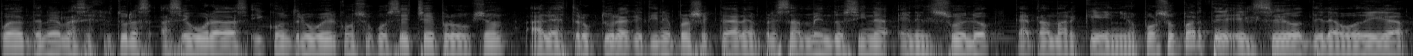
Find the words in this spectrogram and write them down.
puedan tener las escrituras aseguradas y contribuir con su cosecha y producción a la estructura que tiene proyectada la empresa mendocina en el suelo catamarqueño. Por su parte, el CEO de la bodega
